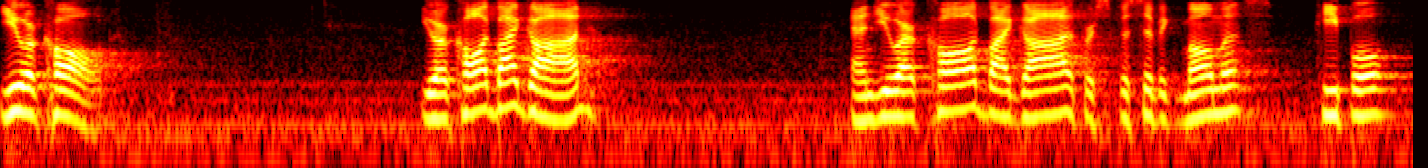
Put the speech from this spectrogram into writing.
You are called. You are called by God, and you are called by God for specific moments, people,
